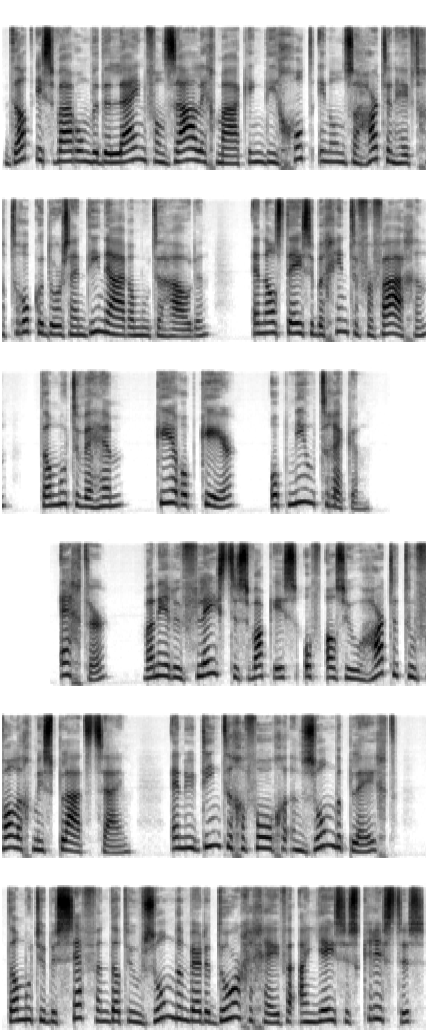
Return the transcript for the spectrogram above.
Dat is waarom we de lijn van zaligmaking die God in onze harten heeft getrokken door zijn dienaren moeten houden, en als deze begint te vervagen, dan moeten we hem, keer op keer, opnieuw trekken. Echter, wanneer uw vlees te zwak is of als uw harten toevallig misplaatst zijn, en u dient te gevolgen een zonde pleegt, dan moet u beseffen dat uw zonden werden doorgegeven aan Jezus Christus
